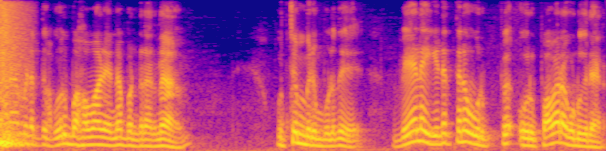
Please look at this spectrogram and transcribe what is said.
ஆறாம் இடத்து குரு பகவான் என்ன பண்ணுறாருன்னா உச்சம் பெறும் பொழுது வேலை இடத்துல ஒரு ஒரு பவரை கொடுக்குறார்.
